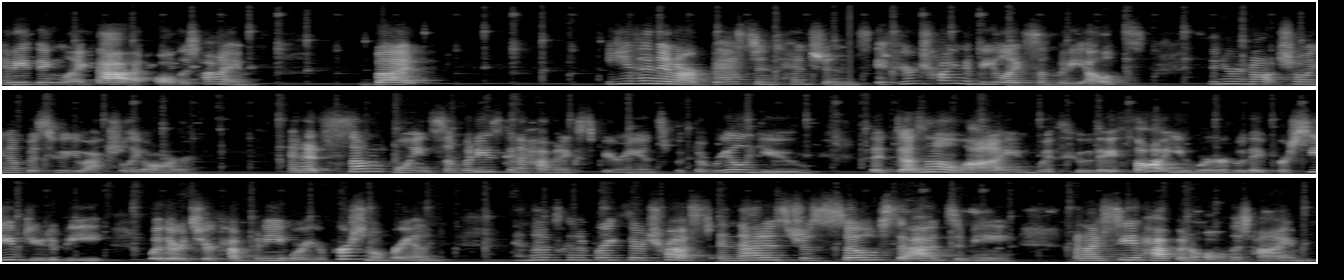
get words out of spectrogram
anything like that all the time. But even in our best intentions, if you're trying to be like somebody else, then you're not showing up as who you actually are. And at some point, somebody's going to have an experience with the real you that doesn't align with who they thought you were, who they perceived you to be, whether it's your company or your personal brand. And that's going to break their trust. And that is just so sad to me. And I see it happen all the time.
